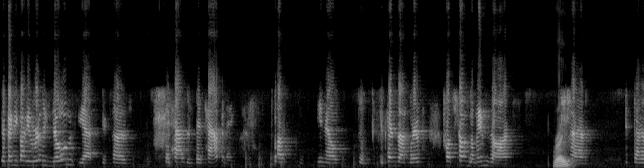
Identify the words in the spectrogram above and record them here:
if anybody really knows yet because it hasn't been happening. But you know, it depends on where how strong the winds are. Right. Um, etc.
